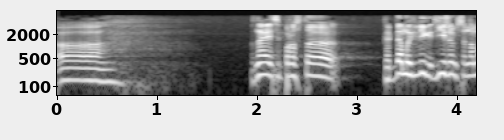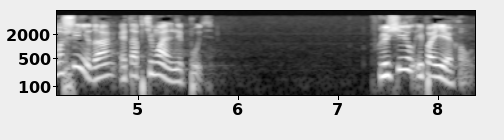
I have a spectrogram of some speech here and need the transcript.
э, знаете, просто когда мы движемся на машине, да, это оптимальный путь. Включил и поехал.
